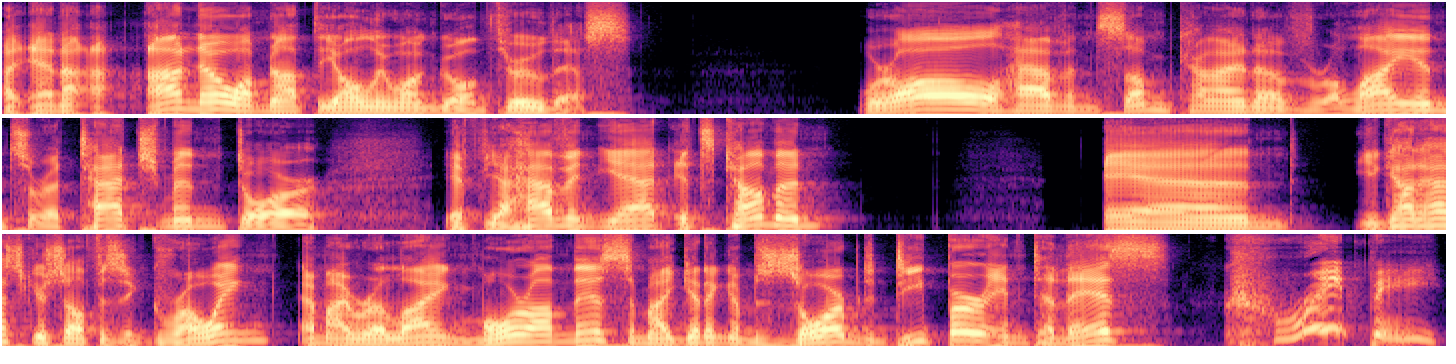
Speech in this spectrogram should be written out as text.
I, and I, I know I'm not the only one going through this. We're all having some kind of reliance or attachment, or if you haven't yet, it's coming. And you got to ask yourself is it growing? Am I relying more on this? Am I getting absorbed deeper into this? Creepy.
